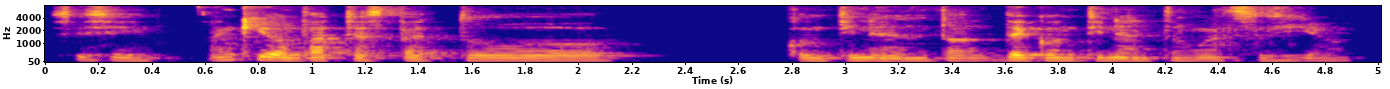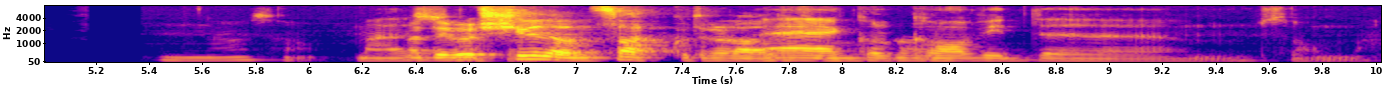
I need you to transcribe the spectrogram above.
Sì, sì, anch'io infatti aspetto Continental, The Continental, come si chiama? Non lo so, ma, ma deve uscire da un sacco tra l'altro. Eh, col no? Covid, eh, insomma.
